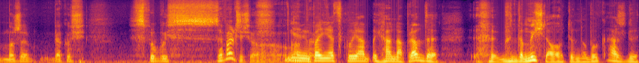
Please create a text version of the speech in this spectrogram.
Może jakoś spróbuj zawalczyć o, o Nie wiem, panie Jacku, ja, ja naprawdę będę myślał o tym, no bo każdy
